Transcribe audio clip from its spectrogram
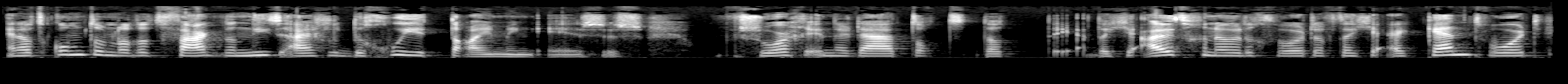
En dat komt omdat het vaak dan niet eigenlijk de goede timing is. Dus zorg inderdaad dat, dat, ja, dat je uitgenodigd wordt of dat je erkend wordt,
